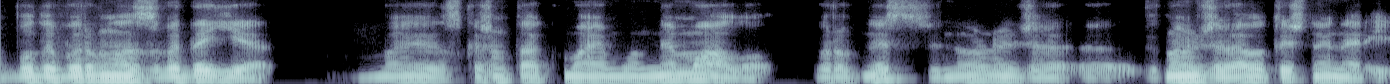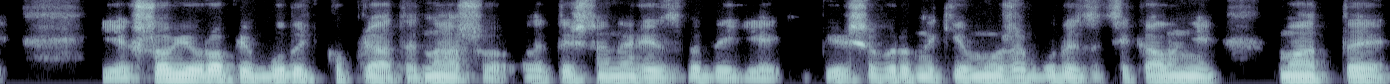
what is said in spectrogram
буде вироблена з ВДЄ. Ми, скажімо так, маємо немало виробництв відновлених джерел електричної енергії. І якщо в Європі будуть купляти нашу електричну енергію з ВДЄ, більше виробників може будуть зацікавлені мати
